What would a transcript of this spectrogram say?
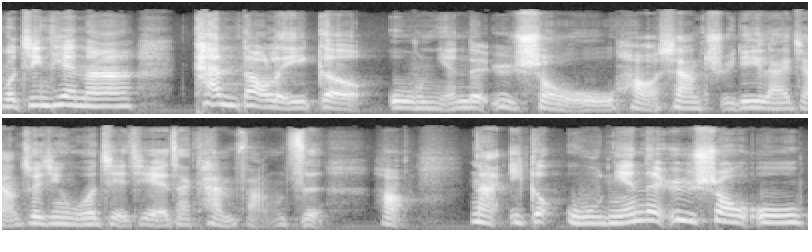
我今天呢看到了一个五年的预售屋，好像举例来讲，最近我姐姐也在看房子，好，那一个五年的预售屋，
